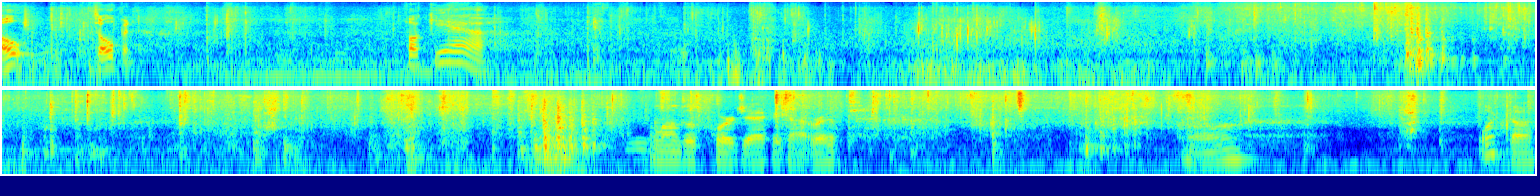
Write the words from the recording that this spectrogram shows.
Oh, it's open. Fuck yeah. Alonso's poor jacket got ripped. Oh. What the?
